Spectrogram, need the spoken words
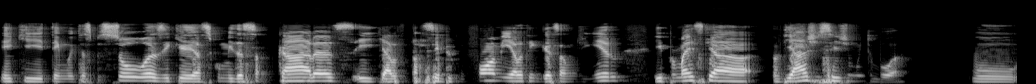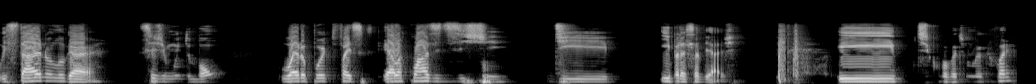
e que tem muitas pessoas, e que as comidas são caras, e que ela está sempre com fome, e ela tem que gastar um dinheiro. E por mais que a viagem seja muito boa, o estar no lugar seja muito bom, o aeroporto faz ela quase desistir de ir para essa viagem. E. Desculpa, bati no microfone.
